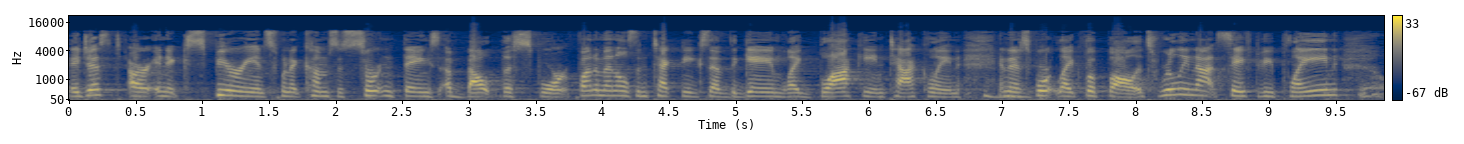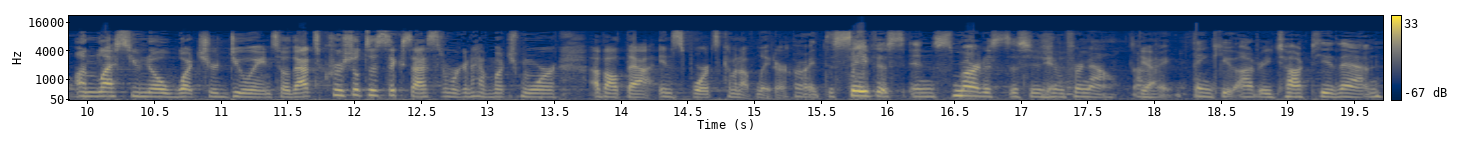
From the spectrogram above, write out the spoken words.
They just are inexperienced when it comes to certain things about the sport, fundamentals and techniques of the game, like blocking, tackling, mm -hmm. and in a sport like football. It's really not safe to be playing no. unless you know what you're doing. So that's crucial to success, and we're going to have much more about that in sports coming up later. All right, the safest and smartest decision yeah. for now. All yeah. right, thank you, Audrey. Talk to you then.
